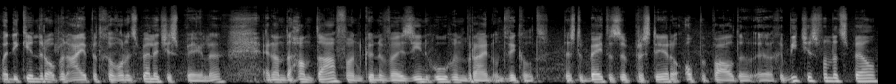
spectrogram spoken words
Waar die kinderen op een iPad gewoon een spelletje spelen. En aan de hand daarvan kunnen wij zien hoe hun brein ontwikkelt. Dus de beter ze presteren op bepaalde eh, gebiedjes van dat spel,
